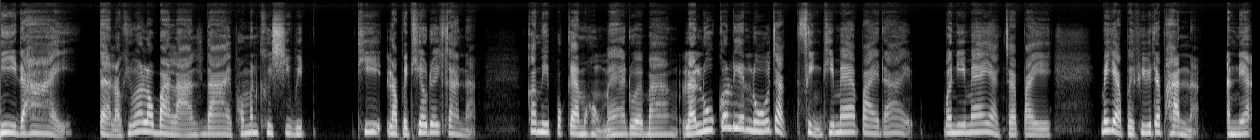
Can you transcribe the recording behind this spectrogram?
มีได้ แต่เราคิดว่าเรา balance ได้ เพราะมันคือชีวิตที่เราไปเที่ยวด้วยกันอะ ก็มีโปรแกรมของแม่ด้วยบ้าง แล้วลูกก็เรียนรู้จากสิ่งที่แม่ไปได้ วันนี้แม่อยากจะไป ไม่อยากไปพิพิธภัณฑ์อะ อันเนี้ย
